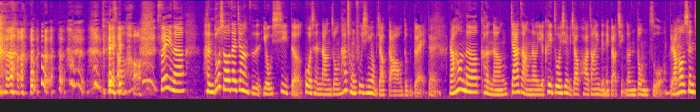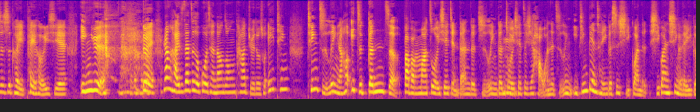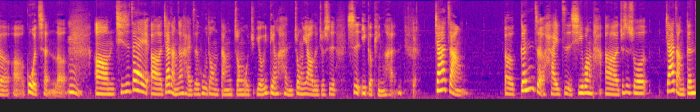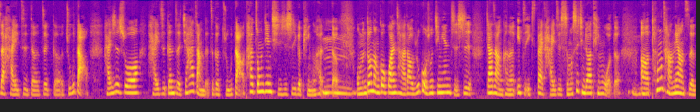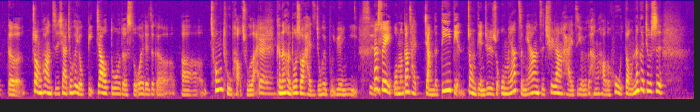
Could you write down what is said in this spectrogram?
非常好，所以呢。很多时候在这样子游戏的过程当中，它重复性又比较高，对不对？对。然后呢，可能家长呢也可以做一些比较夸张一点的表情跟动作，然后甚至是可以配合一些音乐，对，让孩子在这个过程当中，他觉得说，哎，听听指令，然后一直跟着爸爸妈妈做一些简单的指令，跟做一些这些好玩的指令，嗯、已经变成一个是习惯的习惯性的一个呃过程了。嗯嗯，其实在，在呃家长跟孩子的互动当中，我觉有一点很重要。要的就是是一个平衡，对家长，呃，跟着孩子，希望他，呃，就是说。家长跟着孩子的这个主导，还是说孩子跟着家长的这个主导？它中间其实是一个平衡的。嗯、我们都能够观察到，如果说今天只是家长可能一直 expect 孩子什么事情都要听我的，嗯、呃，通常那样子的状况之下，就会有比较多的所谓的这个呃冲突跑出来。对，可能很多时候孩子就会不愿意。是。那所以我们刚才讲的第一点重点就是说，我们要怎么样子去让孩子有一个很好的互动？那个就是。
